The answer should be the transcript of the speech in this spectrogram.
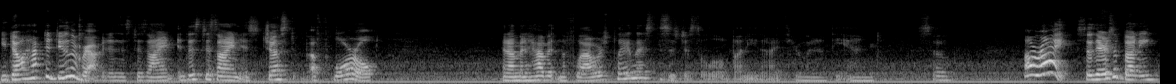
You don't have to do the rabbit in this design. This design is just a floral. And I'm gonna have it in the flowers playlist. This is just a little bunny that I threw in at the end. So, all right, so there's a bunny.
